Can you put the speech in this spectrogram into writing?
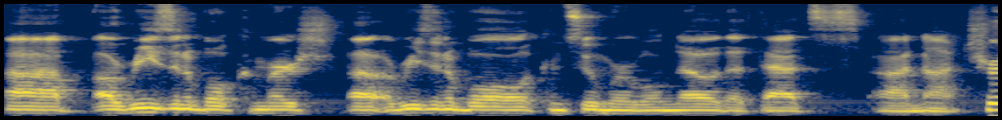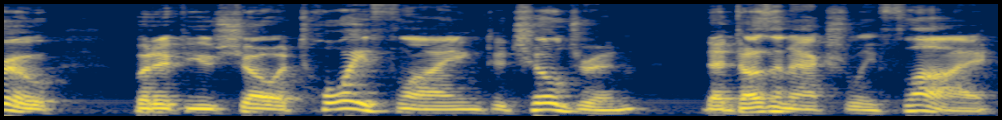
uh, a reasonable commercial, uh, a reasonable consumer will know that that's uh, not true. But if you show a toy flying to children that doesn't actually fly,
